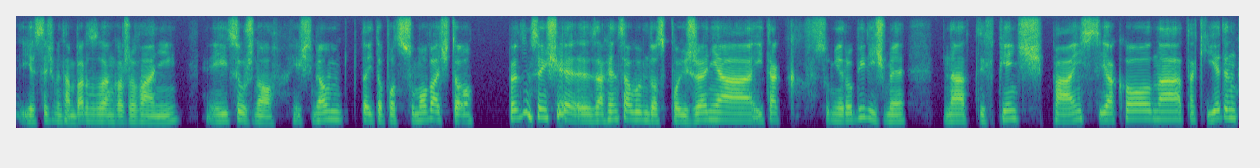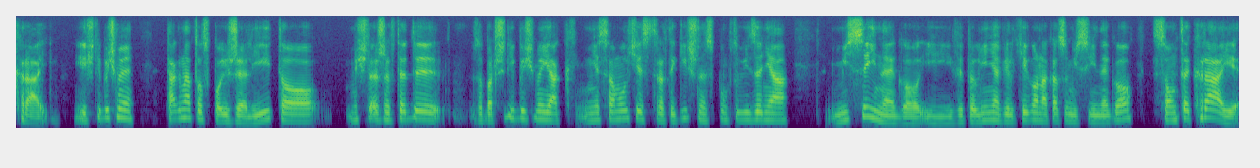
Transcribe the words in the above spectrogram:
Jesteśmy tam bardzo zaangażowani i cóż, no, jeśli miałbym tutaj to podsumować, to w pewnym sensie zachęcałbym do spojrzenia i tak w sumie robiliśmy na tych pięć państw jako na taki jeden kraj. Jeśli byśmy tak na to spojrzeli, to myślę, że wtedy zobaczylibyśmy, jak niesamowicie strategiczne z punktu widzenia misyjnego i wypełnienia wielkiego nakazu misyjnego są te kraje,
